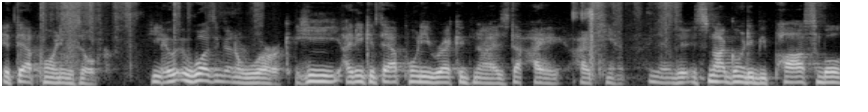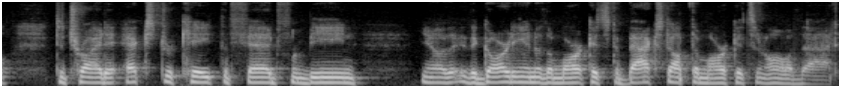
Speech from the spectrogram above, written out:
at that point, it was over. He, it wasn't going to work. He, I think at that point, he recognized, I, I can't, you know, it's not going to be possible to try to extricate the Fed from being you know, the, the, guardian of the markets to backstop the markets and all of that.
